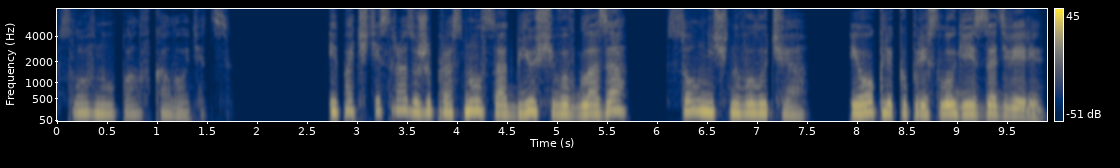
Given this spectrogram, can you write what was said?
словно упал в колодец. И почти сразу же проснулся от бьющего в глаза солнечного луча и оклика прислуги из-за двери.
